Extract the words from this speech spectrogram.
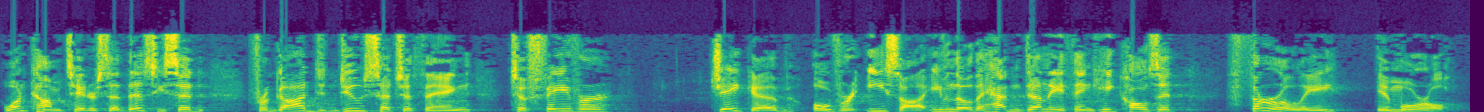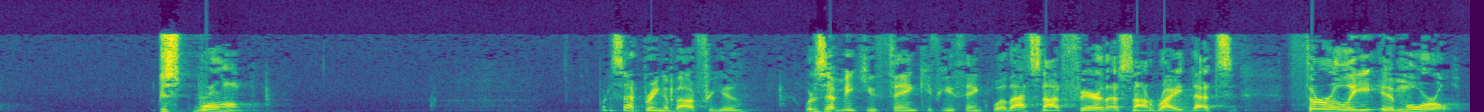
One commentator said this, he said, for God to do such a thing, to favor Jacob over Esau, even though they hadn't done anything, he calls it thoroughly immoral. Just wrong. What does that bring about for you? What does that make you think if you think, well, that's not fair, that's not right, that's thoroughly immoral?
